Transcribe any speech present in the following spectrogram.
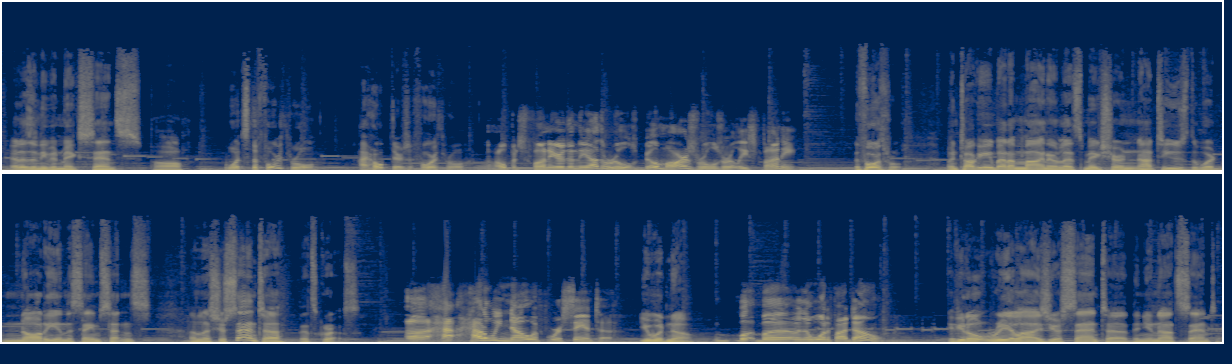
That doesn't even make sense, Paul. What's the fourth rule? I hope there's a fourth rule. I hope it's funnier than the other rules. Bill Maher's rules are at least funny. The fourth rule when talking about a minor, let's make sure not to use the word naughty in the same sentence. Unless you're Santa, that's gross. Uh, how, how do we know if we're Santa? You would know. But, but what if I don't? If you don't realize you're Santa, then you're not Santa.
